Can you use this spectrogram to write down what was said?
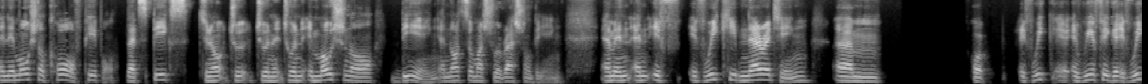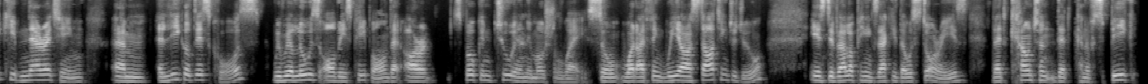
an emotional core of people that speaks to you know to to an to an emotional being and not so much to a rational being. I mean and if if we keep narrating um or if we if we figure if we keep narrating um a legal discourse we will lose all these people that are spoken to in an emotional way so what i think we are starting to do is developing exactly those stories that counter that kind of speak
